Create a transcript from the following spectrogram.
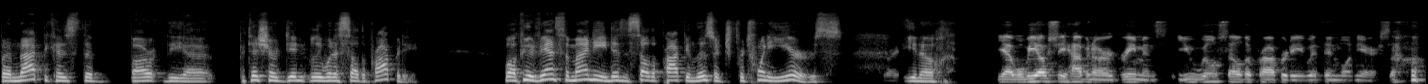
but I'm not because the bar, the uh, petitioner didn't really want to sell the property. Well, if you advance the money and doesn't sell the property and lives there for 20 years, Right. you know, Yeah, well, we actually have in our agreements, you will sell the property within one year, so.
